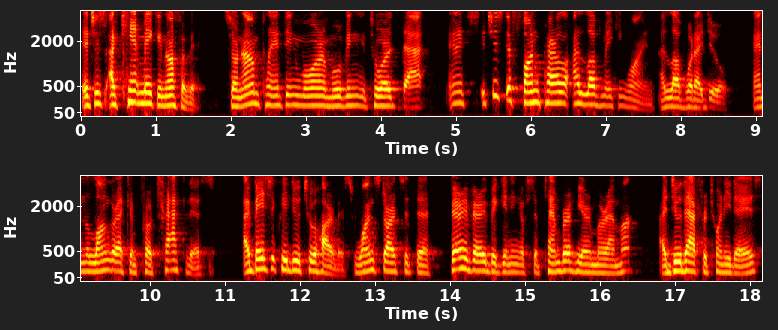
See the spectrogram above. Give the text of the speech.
it just, I can't make enough of it. So now I'm planting more, I'm moving towards that and it's it's just a fun parallel. I love making wine. I love what I do, and the longer I can protract this, I basically do two harvests. One starts at the very very beginning of September here in Maremma. I do that for 20 days,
